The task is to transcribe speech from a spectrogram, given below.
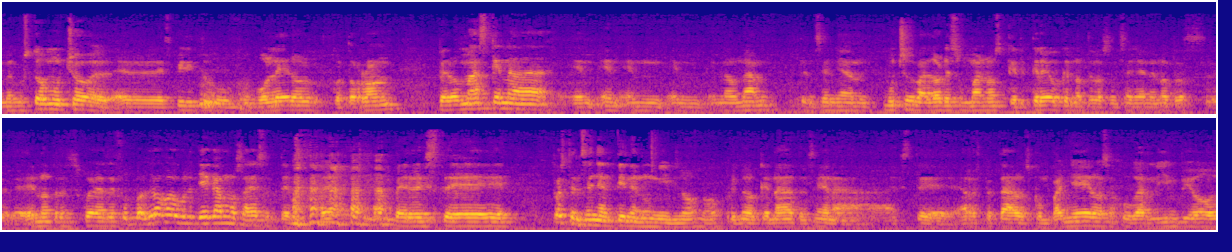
me, gustó mucho el, espíritu futbolero, el cotorrón, pero más que nada en, en, en, la UNAM te enseñan muchos valores humanos que creo que no te los enseñan en otras en otras escuelas de fútbol. Luego llegamos a ese tema, pero este pues te enseñan, tienen un himno, ¿no? Primero que nada te enseñan a este, a respetar a los compañeros, a jugar limpio,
